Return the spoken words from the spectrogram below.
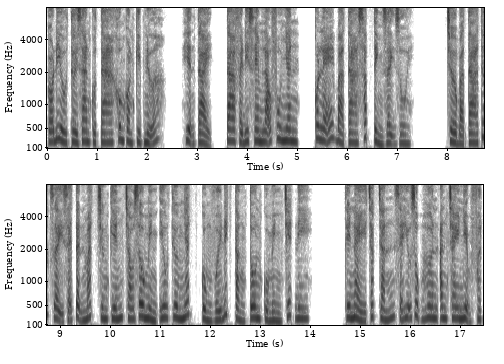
có điều thời gian của ta không còn kịp nữa. Hiện tại, ta phải đi xem lão phu nhân, có lẽ bà ta sắp tỉnh dậy rồi. Chờ bà ta thức dậy sẽ tận mắt chứng kiến cháu dâu mình yêu thương nhất cùng với đích tằng tôn của mình chết đi. Thế này chắc chắn sẽ hữu dụng hơn ăn chay niệm Phật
